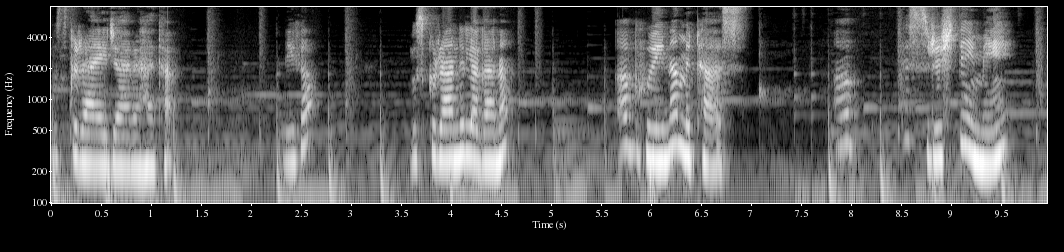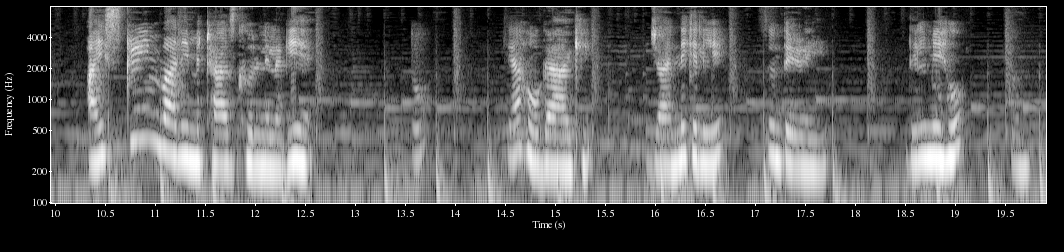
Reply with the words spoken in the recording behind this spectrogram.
मुस्कुराए जा रहा था। देखा? मुस्कुराने लगा ना? अब हुई ना मिठास। अब इस रिश्ते में आइसक्रीम वाली मिठास घुलने लगी है। तो क्या होगा आगे? जानने के लिए सुनते रहिए। दिल में हो तुम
